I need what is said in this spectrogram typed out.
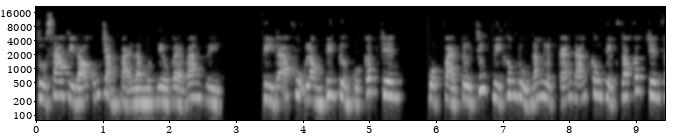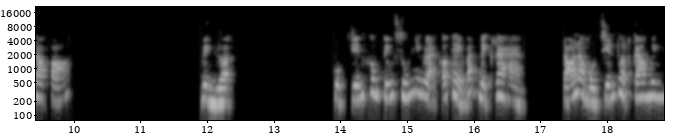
Dù sao thì đó cũng chẳng phải là một điều vẻ vang gì, vì đã phụ lòng tin tưởng của cấp trên, buộc phải từ chức vì không đủ năng lực cáng đáng công việc giao cấp trên giao phó. Bình luận Cuộc chiến không tiếng súng nhưng lại có thể bắt địch ra hàng. Đó là một chiến thuật cao minh.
